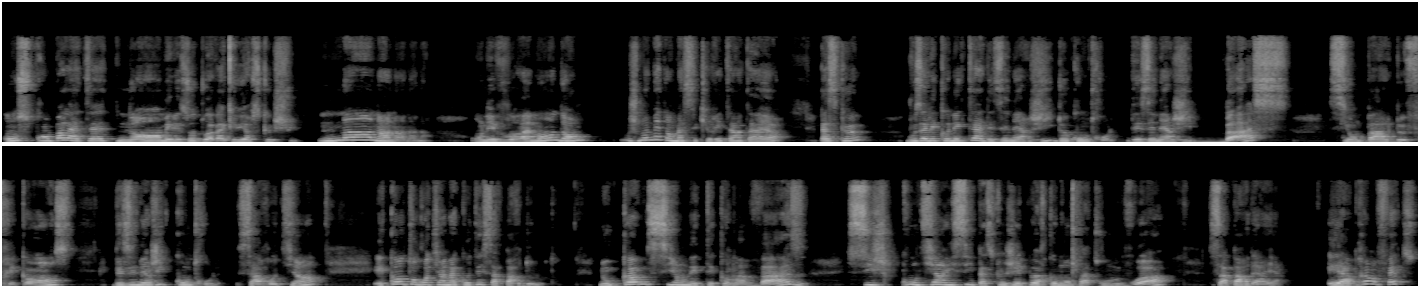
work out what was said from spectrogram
On ne se prend pas la tête, non, mais les autres doivent accueillir ce que je suis. Non, non, non, non, non. On est vraiment dans, je me mets dans ma sécurité intérieure parce que vous allez connecter à des énergies de contrôle, des énergies basses, si on parle de fréquence, des énergies de contrôle. Ça retient, et quand on retient d'un côté, ça part de l'autre. Donc comme si on était comme un vase, si je contiens ici parce que j'ai peur que mon patron me voit, ça part derrière. Et après, en fait,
